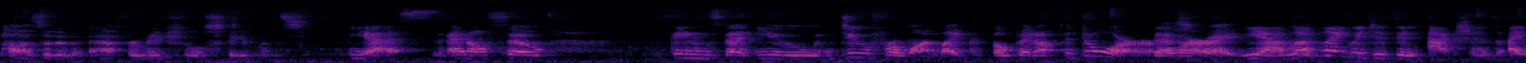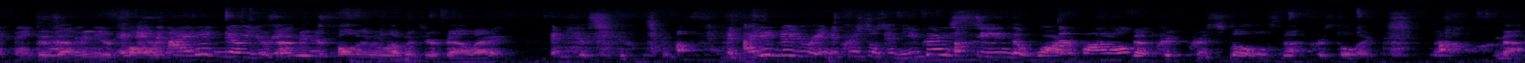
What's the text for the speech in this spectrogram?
positive affirmational statements. Yes, and also things that you do for one, like open up the door. That's or, right. Yeah, love language is in actions, I think. Does that mean you're falling? and I didn't know you Does were. that mean you're falling in love with your valet? 'Cause you- I didn't know you were into crystals. Have you guys seen the water bottle? no, crystals, not crystal like meth.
